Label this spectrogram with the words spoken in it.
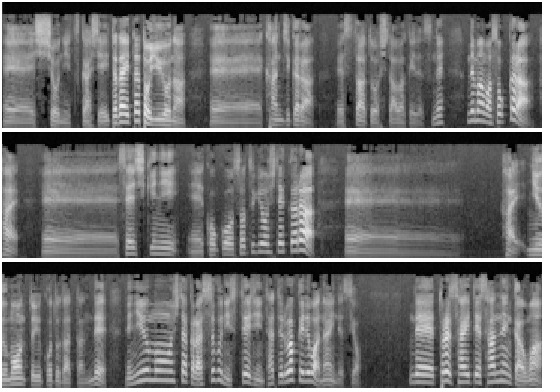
えー、師匠に使わせていただいたというような、えー、感じから、えスタートしたわけですね。で、まあまあそこから、はい、えー、正式に、え、高校を卒業してから、え、はい、入門ということだったんでで、入門をしたからすぐにステージに立てるわけではないんですよ。で、とりあえず最低3年間は、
